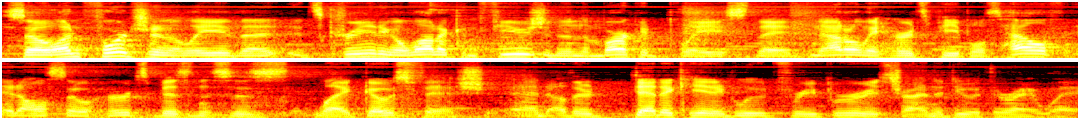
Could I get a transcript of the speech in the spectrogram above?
So unfortunately, that it's creating a lot of confusion in the marketplace that not only hurts people's health, it also hurts businesses like Ghostfish and other dedicated gluten-free breweries trying to do it the right way.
